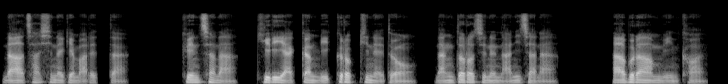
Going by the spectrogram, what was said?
나 자신에게 말했다. 괜찮아. 길이 약간 미끄럽긴 해도 낭떠러지는 아니잖아. 아브라함 링컨.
